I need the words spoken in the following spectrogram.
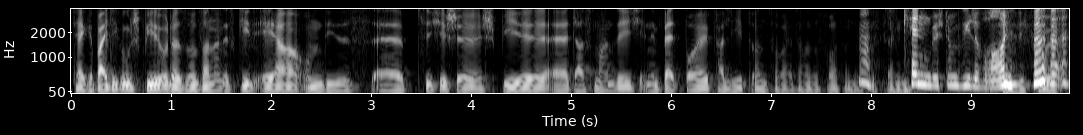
Vergewaltigungsspiel oder so, sondern es geht eher um dieses äh, psychische Spiel, äh, dass man sich in den Bad Boy verliebt und so weiter und so fort. Und das ist das kennen bestimmt viele Frauen. cool.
